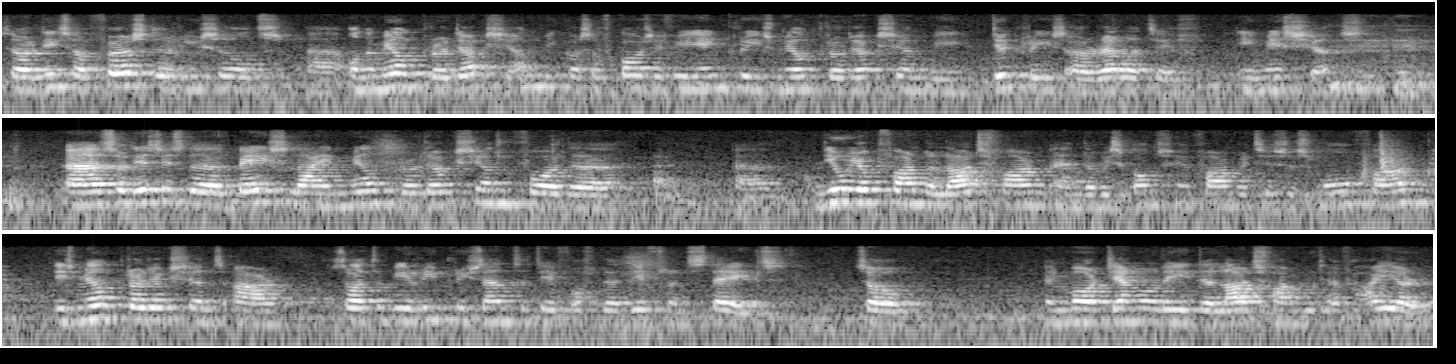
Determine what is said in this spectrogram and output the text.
So these are first the results uh, on the milk production, because of course if we increase milk production, we decrease our relative emissions. Uh, so this is the baseline milk production for the uh, New York farm, the large farm, and the Wisconsin farm, which is a small farm. These milk productions are thought to be representative of the different states. So and more generally, the large farm would have higher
